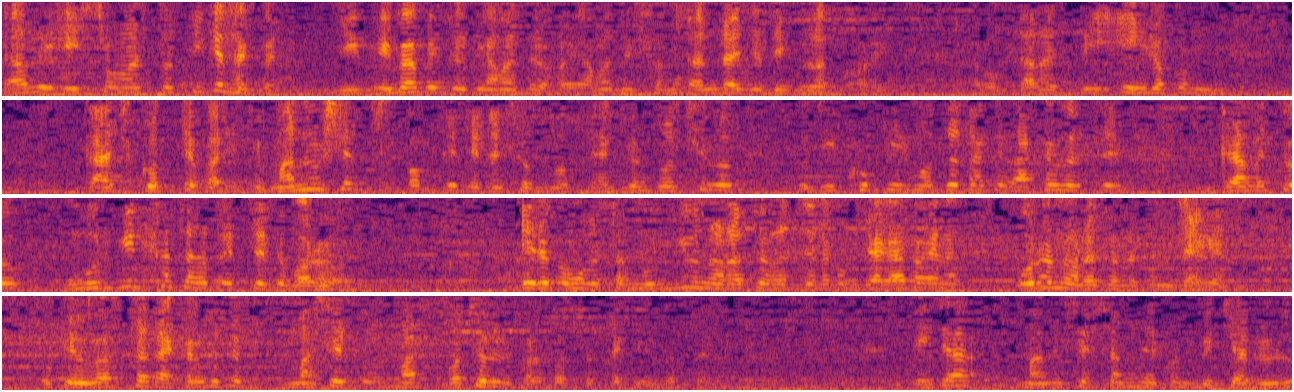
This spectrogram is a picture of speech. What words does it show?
তাহলে এই সমাজ তো টিকে থাকবে না। যে এইভাবে যদি আমাদের হয়, আমাদের সন্তানরা যদি এগুলো করে এবং তারা যদি এইরকম কাজ করতে পারে, যে মানুষের পক্ষে যেটা সম্ভব। একজন বলছিল যে খুপির মধ্যে তাকে রাখা হয়েছে, গ্রামে তো মুরগির খাঁচা এর চেয়ে বড় হয়। এরকম অবস্থা, মুরগিও নড়াচড়ার যেরকম জায়গা পায় না, ওরও নড়াচড়ার কোনো জায়গা নেই। ওকে এই অবস্থা রাখা হয়েছে, মাসের পর মাস, বছরের পর বছর তাকে এই অবস্থা রাখা হয়েছে। এটা মানুষের সামনে এখন বিচার রইল।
